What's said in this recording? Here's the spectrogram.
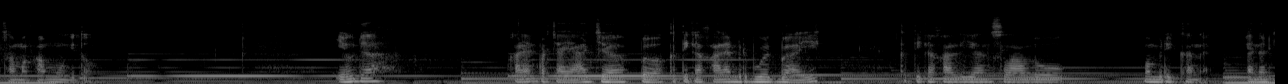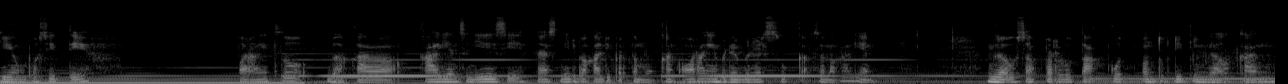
sama kamu gitu. Ya udah kalian percaya aja bahwa ketika kalian berbuat baik ketika kalian selalu memberikan energi yang positif orang itu bakal kalian sendiri sih kalian sendiri bakal dipertemukan orang yang benar-benar suka sama kalian. Nggak usah perlu takut untuk ditinggalkan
